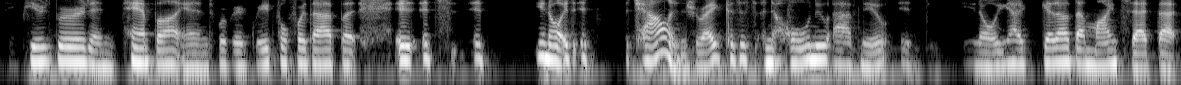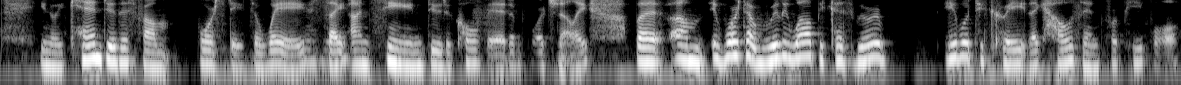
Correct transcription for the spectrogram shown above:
St. Petersburg and Tampa, and we're very grateful for that. But it, it's it, you know, it, it's a challenge, right? Because it's a whole new avenue. It you know, you get out that mindset that, you know, you can't do this from four states away, mm-hmm. sight unseen due to COVID, unfortunately. But um, it worked out really well because we were able to create like housing for people,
